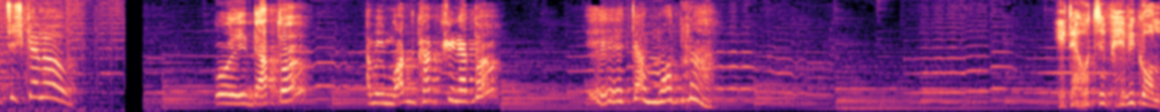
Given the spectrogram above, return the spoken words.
খাচ্ছিস কেন? ওই দেখ আমি মদ খাচ্ছি না তো? এটা মদ না। এটা হচ্ছে ফেভিকল।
